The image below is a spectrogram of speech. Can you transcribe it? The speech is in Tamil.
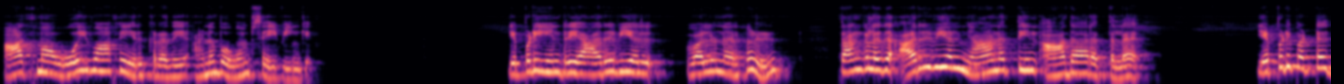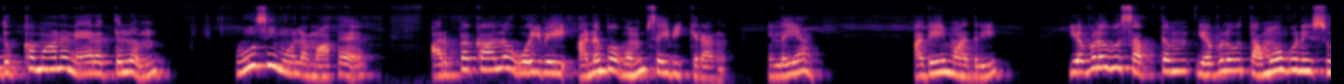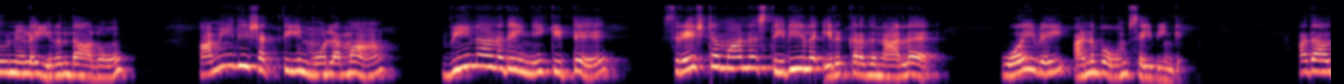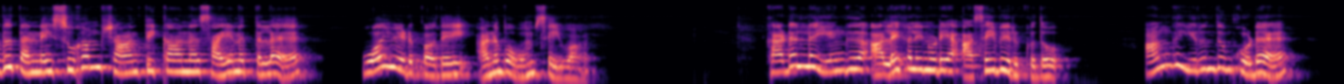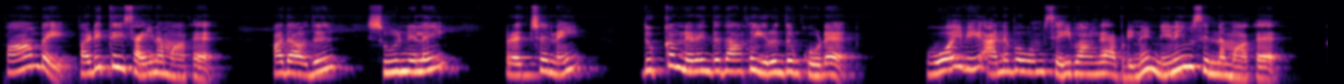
ஆத்மா ஓய்வாக இருக்கிறதை அனுபவம் செய்வீங்க. எப்படி இன்றைய அறிவியல் வல்லுநர்கள் தங்களது அறிவியல் ஞானத்தின் ஆதாரத்தில் எப்படிப்பட்ட துக்கமான நேரத்திலும் ஊசி மூலமாக அற்பகால ஓய்வை அனுபவம் செய்விக்கிறாங்க இல்லையா? அதே மாதிரி எவ்வளவு சப்தம் எவ்வளவு தமோகுணி சூழ்நிலை இருந்தாலும் அமைதி சக்தியின் மூலமாக வீணானதை நீக்கிட்டு சிரேஷ்டமான ஸ்திதியில் இருக்கிறதுனால ஓய்வை அனுபவம் செய்வீங்க. அதாவது தன்னை சுகம் சாந்திக்கான சயனத்தில் ஓய்வு எடுப்பதை அனுபவம் செய்வாங்க கடலில் எங்கு அலைகளினுடைய அசைவு இருக்குதோ அங்கு இருந்தும் கூட பாம்பை படுக்கை சயனமாக அதாவது சூழ்நிலை பிரச்சனை துக்கம் நிறைந்ததாக இருந்தும் கூட ஓய்வை அனுபவம் செய்வாங்க அப்படின்னு நினைவு சின்னமாக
